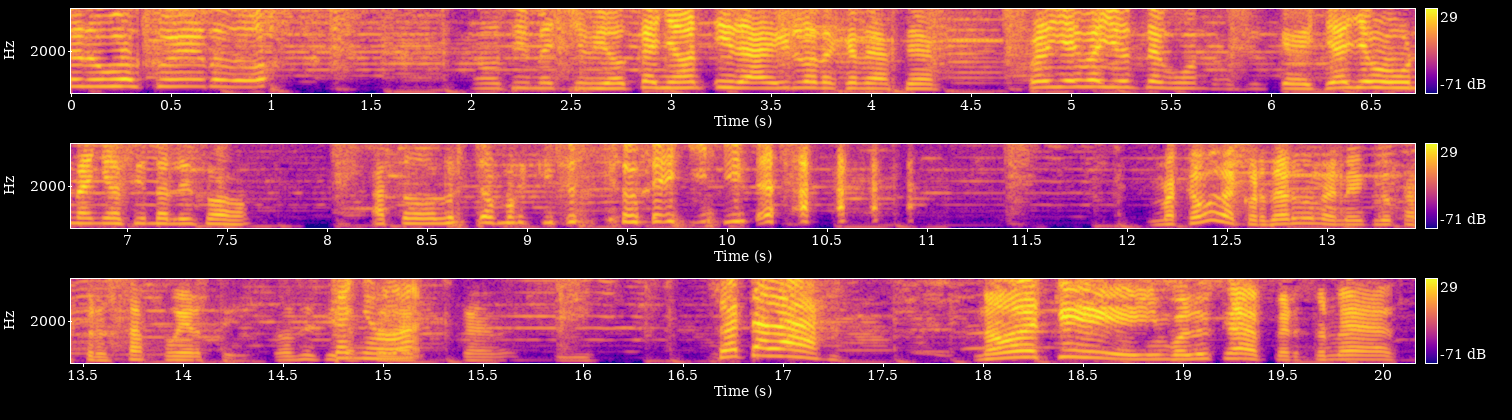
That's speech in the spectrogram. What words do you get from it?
ya no me acuerdo. No, sí me chivió cañón y de ahí lo dejé de hacer. Pero ya iba yo en segundo, así es que ya llevo un año haciéndole eso a, todos los chamaquitos que veía. Me acabo de acordar de una anécdota, pero está fuerte. No sé si la Cañón. sí. ¡Suéltala! No, es que involucra a personas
